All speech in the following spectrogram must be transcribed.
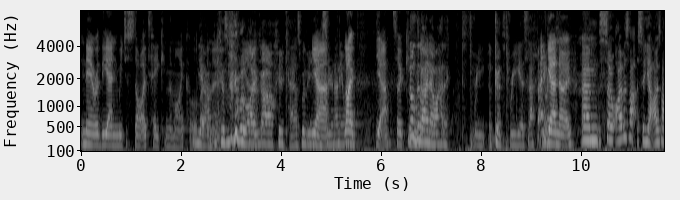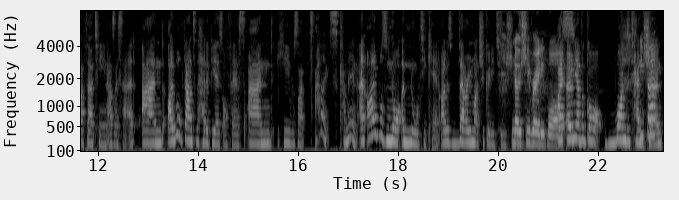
nearer the end we just started taking the mic or yeah, because we were Yeah. like, oh, who cares? We're leaving yeah, soon anyway. like yeah. So little did I know I had a three, a good three years left. But anyway, Yeah, no. Um, so I was about so yeah, I was about thirteen, as I said, and I walked down to the head of year's office, and he was like, "Alex, come in." And I was not a naughty kid. I was very much a goody two shoes. No, she really was. I only ever got one detention,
